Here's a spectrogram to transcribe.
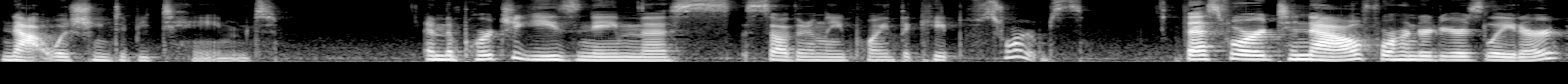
not wishing to be tamed. And the Portuguese named this southerly point the Cape of Storms. Fast forward to now, 400 years later,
